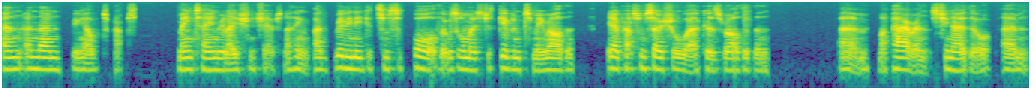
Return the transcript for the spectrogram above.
and and then being able to perhaps maintain relationships. And I think I really needed some support that was almost just given to me, rather, you know, perhaps from social workers rather than um, my parents, you know, that um,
